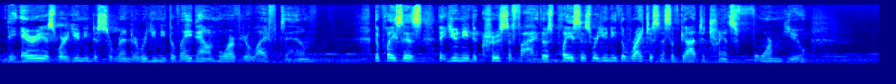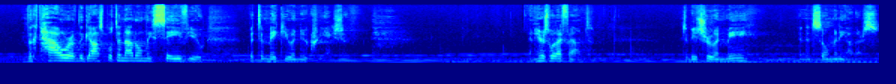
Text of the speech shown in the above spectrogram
the areas where you need to surrender, where you need to lay down more of your life to Him. The places that you need to crucify, those places where you need the righteousness of God to transform you. The power of the gospel to not only save you, but to make you a new creation. Here's what I found to be true in me and in so many others.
